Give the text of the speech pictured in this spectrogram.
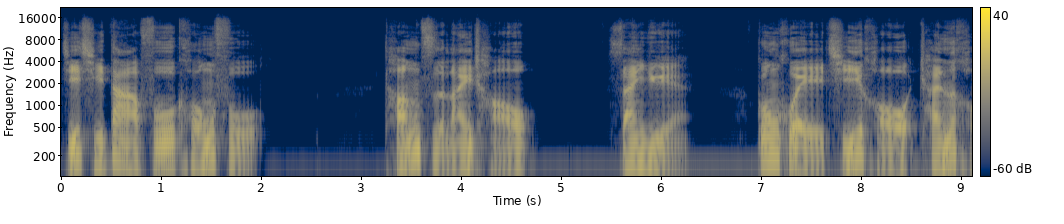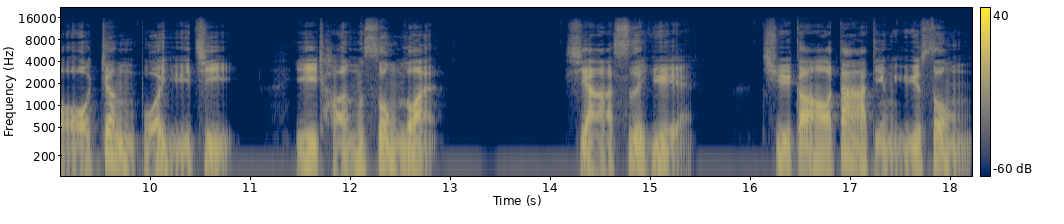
及其大夫孔府。滕子来朝。三月，公会齐侯、陈侯、郑伯于祭，以成宋乱。夏四月，取告大鼎于宋，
